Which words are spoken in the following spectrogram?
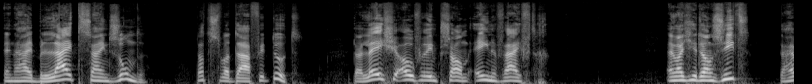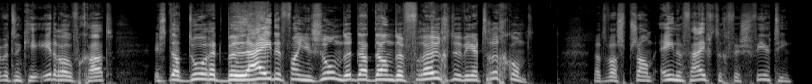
En hij beleidt zijn zonde. Dat is wat David doet. Daar lees je over in Psalm 51. En wat je dan ziet, daar hebben we het een keer eerder over gehad, is dat door het beleiden van je zonde, dat dan de vreugde weer terugkomt. Dat was Psalm 51, vers 14.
